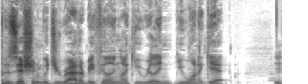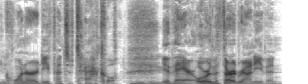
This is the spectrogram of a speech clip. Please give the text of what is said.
position would you rather be feeling like you really, you want to get? Mm-hmm. Corner or defensive tackle there, or in the third round even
